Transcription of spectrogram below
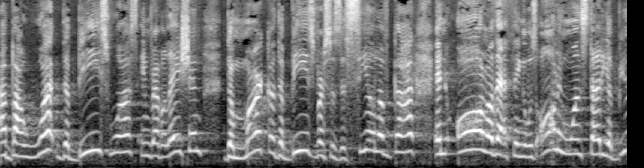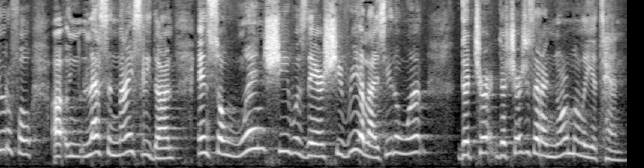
about what the beast was in Revelation, the mark of the beast versus the seal of God, and all of that thing. It was all in one study, a beautiful uh, lesson, nicely done. And so when she was there, she realized, you know what? The, church, the churches that I normally attend,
